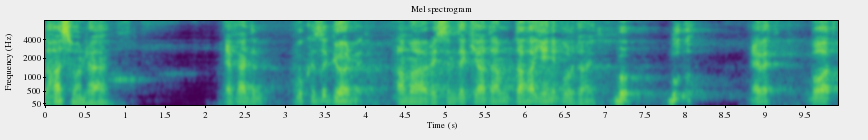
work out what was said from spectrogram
Daha sonra Efendim, bu kızı görmedim. Ama resimdeki adam daha yeni buradaydı. bu. Bu. Evet, bu adam.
